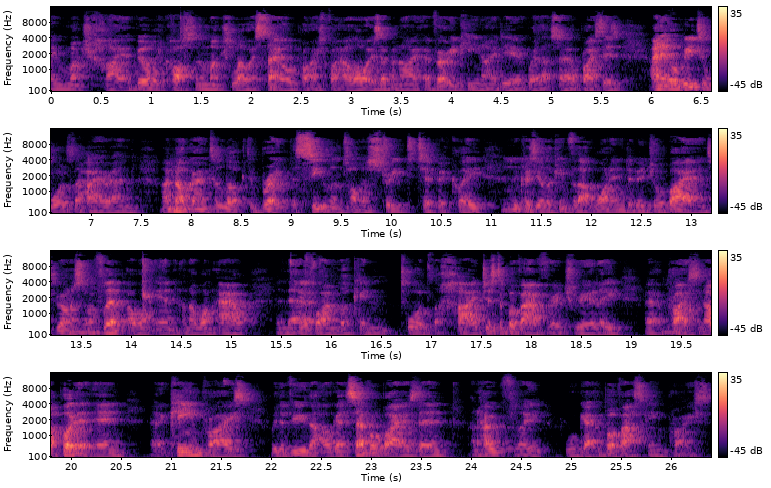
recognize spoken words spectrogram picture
a much higher build cost and a much lower sale price, but I'll always have an eye, a very keen idea of where that sale price is, and it will be towards the higher end. I'm not going to look to break the sealant on a street typically because you're looking for that one individual buyer. And to be honest, on a flip, I want in and I want out, and therefore I'm looking towards the high, just above average really, at a price, and I'll put it in at a keen price with a view that I'll get several buyers in, and hopefully we'll get above asking price.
